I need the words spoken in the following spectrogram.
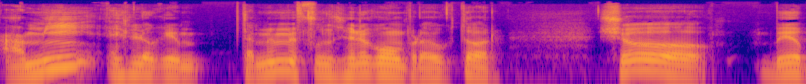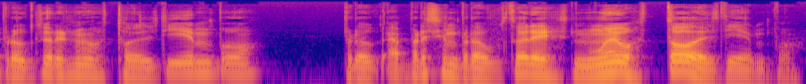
a mí es lo que también me funcionó como productor. Yo veo productores nuevos todo el tiempo, pro- aparecen productores nuevos todo el tiempo.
